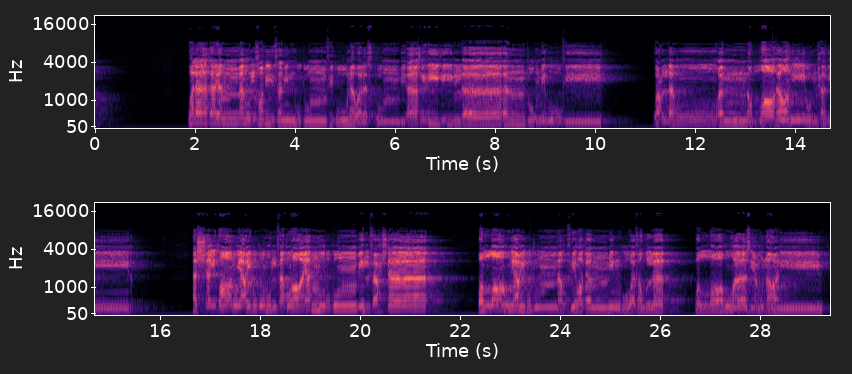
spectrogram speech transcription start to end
ولا تيمموا الخبيث منه تنفقون ولستم بآخذيه إلا أن تغمضوا فيه. واعلموا أن الله غني حبيب الشيطان يعدكم الفقر ويأمركم بالفحشاء. والله يعدكم مغفرة منه وفضلا. والله واسع عليم.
